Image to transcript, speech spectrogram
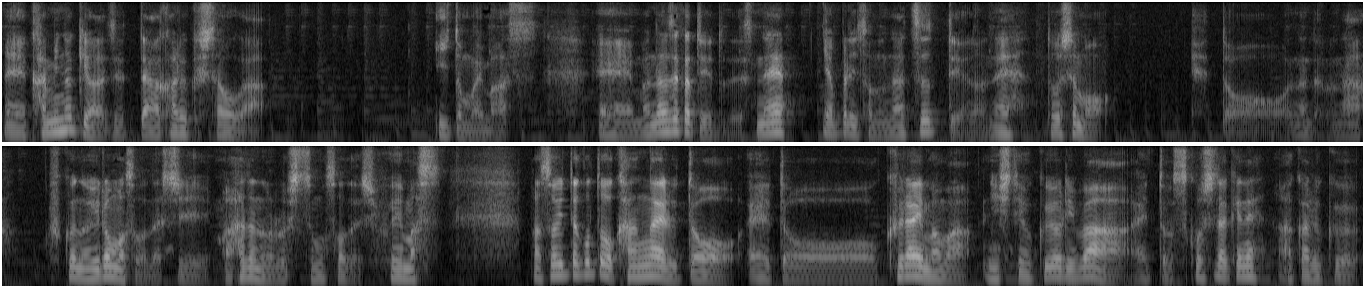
えー髪の毛は絶対明るくした方がいいと思います。えーまあ、なぜかというとですねやっぱりその夏っていうのはねどうしてもえっ、となんだろうな服の色もそうだし、まあ、肌の露出もそうだし増えます。まあ、そういったことを考えると,、えー、と暗いままにしておくよりは、えー、と少しだけね明るく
